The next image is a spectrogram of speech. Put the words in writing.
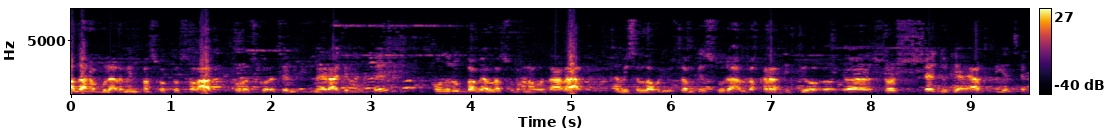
আল্লাহ রাবুল আলমিন পাঁচ বক্ত সলাদ খরচ করেছেন মেয়েরাজের মধ্যে। অনুরূপ ভাবে আল্লাহ সুবাহ নবী সাল্লাহ ইসলামকে সুরা আল বাকারা দ্বিতীয় দুটি আয়াত দিয়েছেন।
